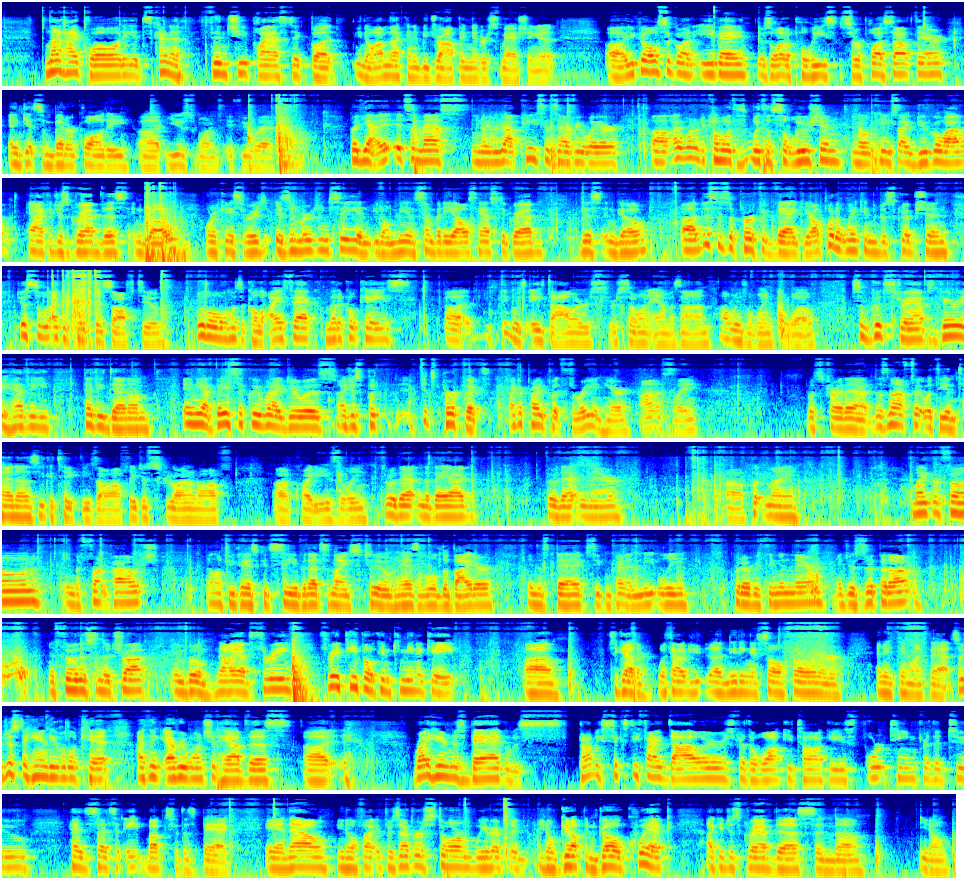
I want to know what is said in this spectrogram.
not high quality. It's kind of thin, cheap plastic, but, you know, I'm not going to be dropping it or smashing it. Uh, you can also go on eBay. There's a lot of police surplus out there and get some better quality uh, used ones if you wish. But yeah, it, it's a mess. You know, you got pieces everywhere. Uh, I wanted to come with with a solution, you know, in case I do go out and I could just grab this and go, or in case there is, is emergency and, you know, me and somebody else has to grab this and go. Uh, this is a perfect bag here. I'll put a link in the description just so I can take this off too. Little, what's it called, IFAK medical case. Uh, I think it was $8 or so on Amazon. I'll leave a link below. Some good straps, very heavy, heavy denim. And yeah, basically what I do is I just put, it fits perfect. I could probably put three in here, honestly. Let's try that. Does not fit with the antennas. You could take these off. They just screw on and off uh, quite easily. Throw that in the bag. Throw that in there. Uh, put my microphone in the front pouch. I don't know if you guys could see, but that's nice too. It has a little divider in this bag so you can kind of neatly put everything in there and just zip it up and throw this in the truck and boom. Now I have three, three people can communicate uh, together without uh, needing a cell phone or anything like that. So just a handy little kit. I think everyone should have this. Uh, right here in this bag, it was probably $65 for the walkie-talkies, 14 for the two headsets, and 8 bucks for this bag. And now, you know, if, I, if there's ever a storm, we have to, you know, get up and go quick, I could just grab this and, uh, you know,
